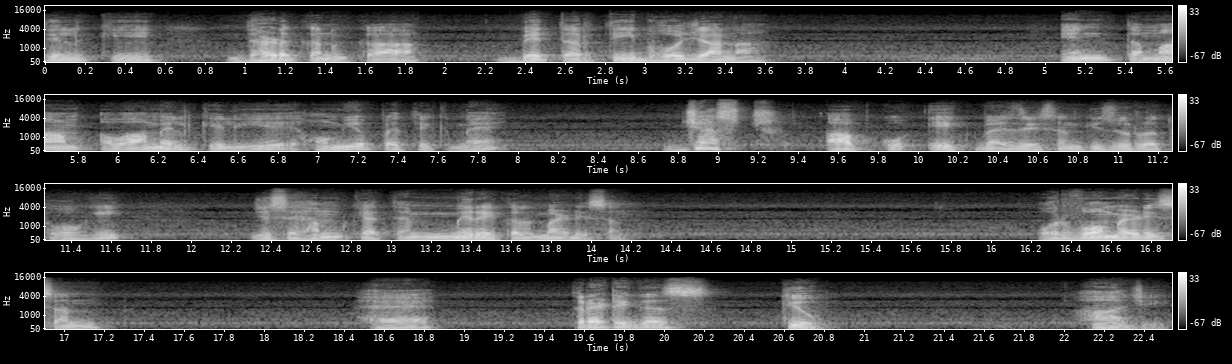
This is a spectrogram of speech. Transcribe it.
दिल की धड़कन का बेतरतीब हो जाना। इन तमाम अवामिल के लिए होम्योपैथिक में जस्ट आपको एक मेडिसिन की ज़रूरत होगी। जिसे हम कहते हैं मिरेकल मेडिसन और वो मेडिसन है क्रेटिगस क्यू हाँ जी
